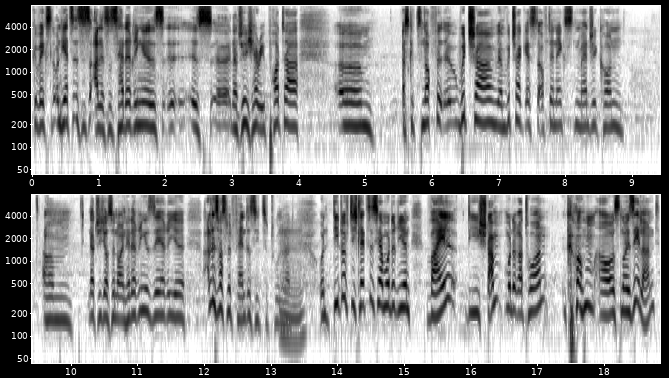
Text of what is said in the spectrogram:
gewechselt. Und jetzt ist es alles. Es ist Herr der Ringe, es ist äh, natürlich Harry Potter. Ähm, was gibt's noch für äh, Witcher? Wir haben Witcher-Gäste auf der nächsten Magicon. Ähm, natürlich aus der neuen Herr der Ringe-Serie. Alles, was mit Fantasy zu tun hat. Und die durfte ich letztes Jahr moderieren, weil die Stammmoderatoren kommen aus Neuseeland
